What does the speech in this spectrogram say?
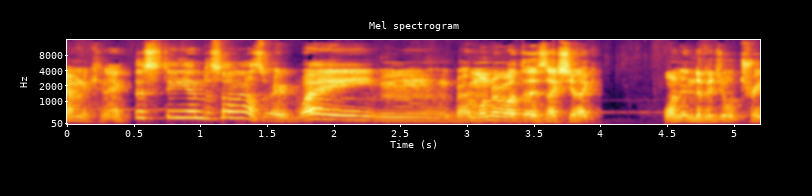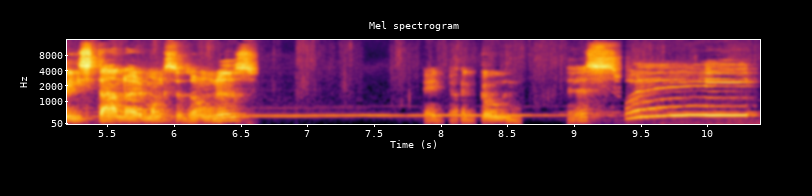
I'm gonna connect this to end to something else. Wait, why? Mm, I'm wondering what there's actually like. One individual tree stand out amongst its owners. Okay, do I go this way?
